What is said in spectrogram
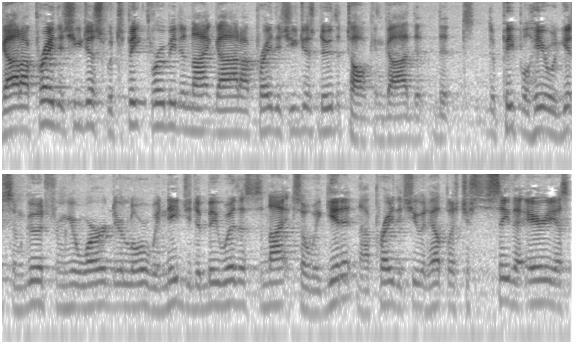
God, I pray that you just would speak through me tonight, God. I pray that you just do the talking, God, that, that the people here would get some good from your word, dear Lord. We need you to be with us tonight so we get it. And I pray that you would help us just to see the areas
